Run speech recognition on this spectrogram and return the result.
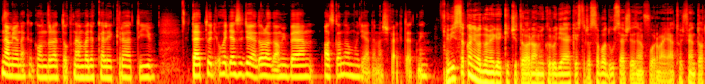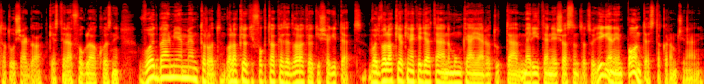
Nem jönnek a gondolatok, nem vagyok elég kreatív, tehát, hogy, hogy ez egy olyan dolog, amiben azt gondolom, hogy érdemes fektetni. Visszakanyarodva még egy kicsit arra, amikor ugye elkezdted a szabadúszást ezen formáját, hogy fenntarthatósággal kezdtél el foglalkozni. Volt bármilyen mentorod? Valaki, aki fogta a kezed, valaki, aki segített? Vagy valaki, akinek egyáltalán a munkájára tudtál meríteni, és azt mondtad, hogy igen, én pont ezt akarom csinálni?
